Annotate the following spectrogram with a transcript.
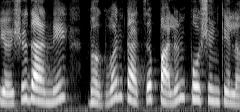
यशोदाने भगवंताचं पालनपोषण केलं.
